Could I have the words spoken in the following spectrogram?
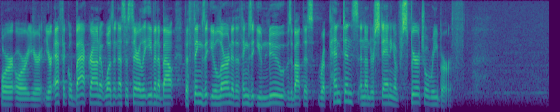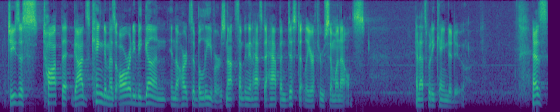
or, or your, your ethical background. It wasn't necessarily even about the things that you learned or the things that you knew. It was about this repentance and understanding of spiritual rebirth. Jesus taught that God's kingdom has already begun in the hearts of believers, not something that has to happen distantly or through someone else. And that's what he came to do. As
